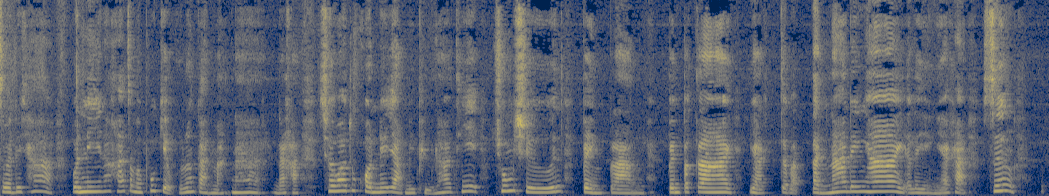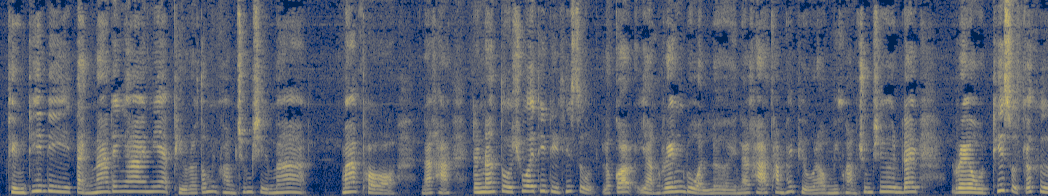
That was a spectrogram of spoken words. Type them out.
สวัสดีค่ะ วันนี้นะคะจะมาพูดเกี่ยวกับเรื่องการมาร์กหน้านะคะ เชื่อว่าทุกคนเนี่ยอยากมีผิวหน้าที่ชุ่มชื้น เปล่งปลั่งเป็นประกาย อยากจะแบบแต่งหน้าได้ง่ายอะไรอย่างเงี้ยค่ะ ซึ่งผิวที่ดีแต่งหน้าได้ง่ายเนี่ยผิวเราต้องมีความชุ่มชื้นมากมากพอนะคะ ดังนั้นตัวช่วยที่ดีที่สุดแล้วก็อย่างเร่งด่วนเลยนะคะทำให้ผิวเรามีความชุ่มชื่นได้เร็วที่สุดก็คือ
